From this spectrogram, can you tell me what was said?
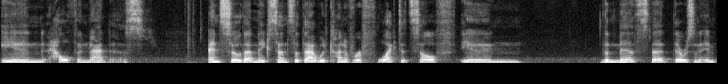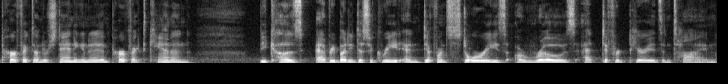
in health and madness and so that makes sense that that would kind of reflect itself in the myths that there was an imperfect understanding and an imperfect canon because everybody disagreed and different stories arose at different periods in time.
